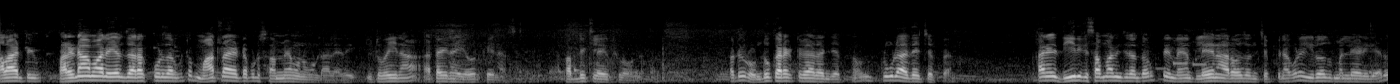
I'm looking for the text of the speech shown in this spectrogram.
అలాంటి పరిణామాలు ఏం జరగకూడదు అనుకుంటే మాట్లాడేటప్పుడు సంయమనం ఉండాలి అది. ఇటువైనా అటైనా ఎవరికైనా సరే. పబ్లిక్ లైఫ్లో ఉన్నప్పుడు అటు రెండు కరెక్ట్ కాదని చెప్తాం ఇప్పుడు కూడా అదే చెప్పాను. కానీ దీనికి సంబంధించినంత వరకు నేను లేని ఆ రోజు అని చెప్పినా కూడా ఈ రోజు మళ్ళీ అడిగారు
